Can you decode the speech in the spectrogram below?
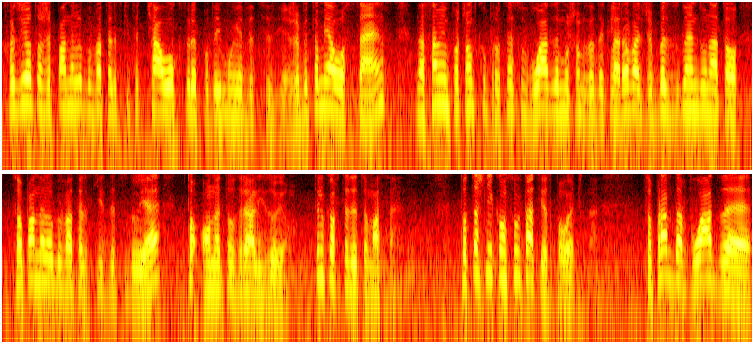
Chodzi o to, że panel obywatelski to ciało, które podejmuje decyzje. Żeby to miało sens, na samym początku procesu władze muszą zadeklarować, że bez względu na to, co panel obywatelski zdecyduje, to one to zrealizują. Tylko wtedy to ma sens. To też nie konsultacje społeczne. Co prawda władze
